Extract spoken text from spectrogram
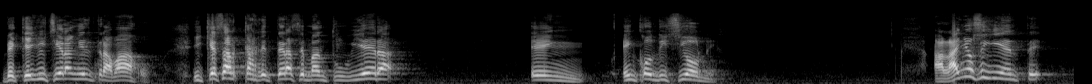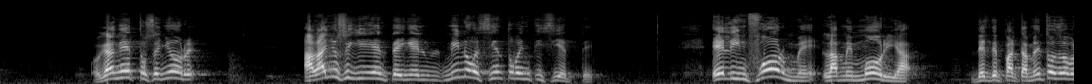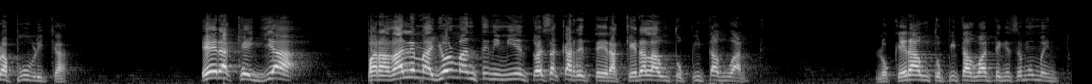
de que ellos hicieran el trabajo y que esa carretera se mantuviera en, en condiciones. Al año siguiente, oigan esto señores, al año siguiente, en el 1927, el informe, la memoria del Departamento de Obras Públicas era que ya para darle mayor mantenimiento a esa carretera, que era la autopista Duarte, lo que era autopista Duarte en ese momento,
